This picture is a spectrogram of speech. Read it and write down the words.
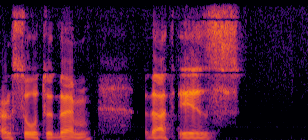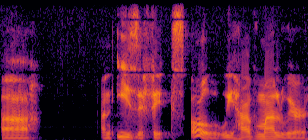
And so to them, that is uh, an easy fix. Oh, we have malware.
